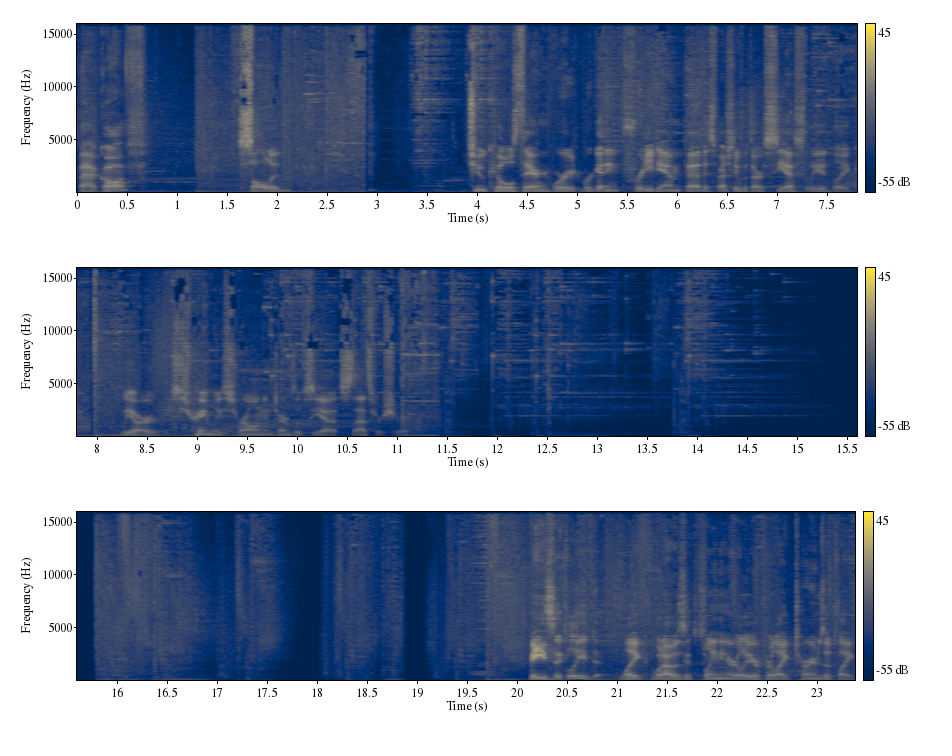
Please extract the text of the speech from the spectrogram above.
Back off. Solid two kills there. We're, we're getting pretty damn fed, especially with our CS lead. Like, we are extremely strong in terms of CS, that's for sure. Basically, like what I was explaining earlier for like terms of like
